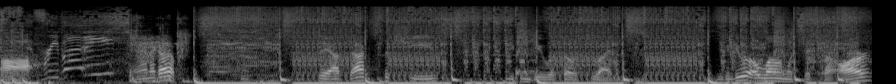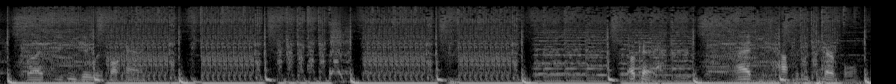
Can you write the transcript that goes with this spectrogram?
Ah, and I got it. So yeah, that's the cheese you can do with those two items. You can do it alone with just the R, but you can do it with volcanic. Okay, I just have to be careful.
